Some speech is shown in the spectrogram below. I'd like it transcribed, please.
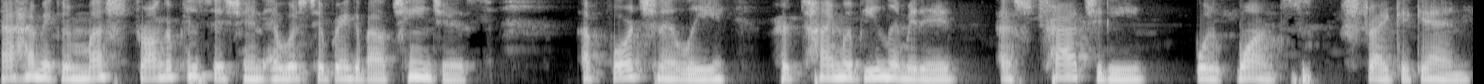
now having a much stronger position in which to bring about changes. Unfortunately, her time would be limited as tragedy would once strike again.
